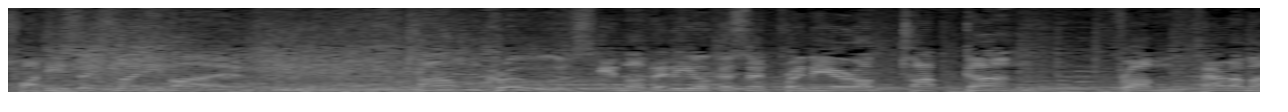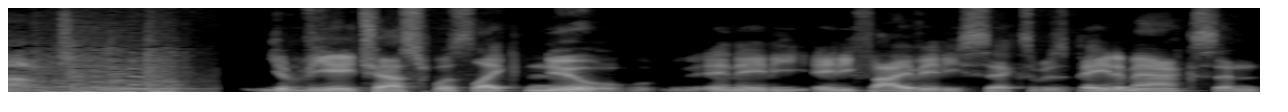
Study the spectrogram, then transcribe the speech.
$26.95. Tom Cruise in the video cassette premiere of Top Gun from Paramount. Your VHS was like new in 80, 85, 86. It was Betamax, and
